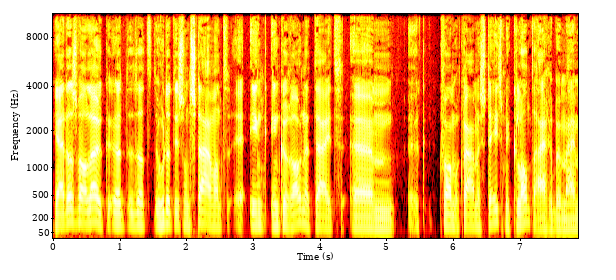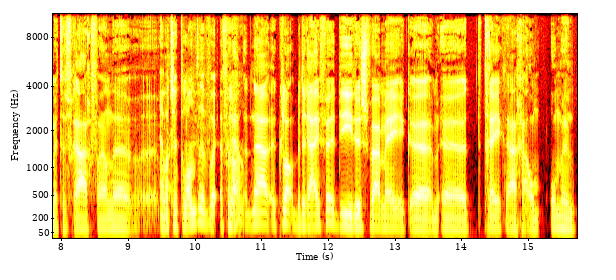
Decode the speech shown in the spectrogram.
Ja, dat is wel leuk dat, dat, hoe dat is ontstaan. Want in, in coronatijd ehm, eh, kwam, kwamen steeds meer klanten eigenlijk bij mij met de vraag van... eh, En wat zijn klanten voor, jou? Nou, kla- bedrijven die dus waarmee ik eh eh traject aanga om, om hun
